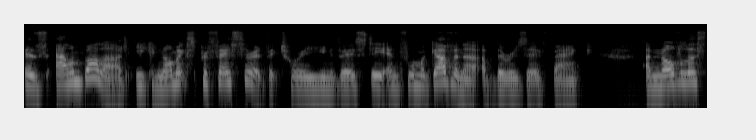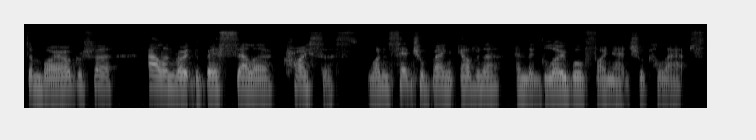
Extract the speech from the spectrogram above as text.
is Alan Bollard, economics professor at Victoria University and former governor of the Reserve Bank. A novelist and biographer, Alan wrote the bestseller Crisis One Central Bank Governor and the Global Financial Collapse.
